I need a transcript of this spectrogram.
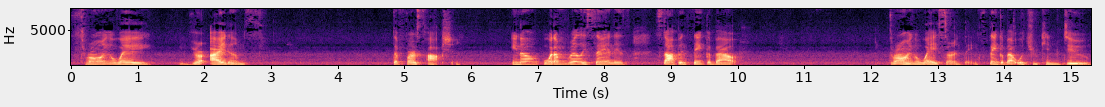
throwing away your items the first option. You know, what I'm really saying is stop and think about throwing away certain things. Think about what you can do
